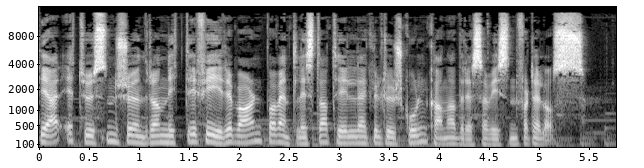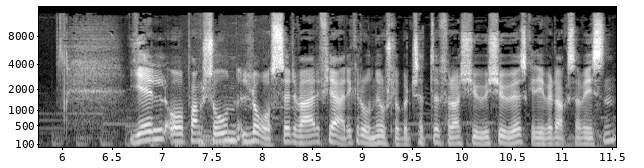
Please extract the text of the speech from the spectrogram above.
Det er 1794 barn på ventelista til kulturskolen, kan Adresseavisen fortelle oss. Gjeld og pensjon låser hver fjerde krone i Oslo-budsjettet fra 2020, skriver Dagsavisen.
